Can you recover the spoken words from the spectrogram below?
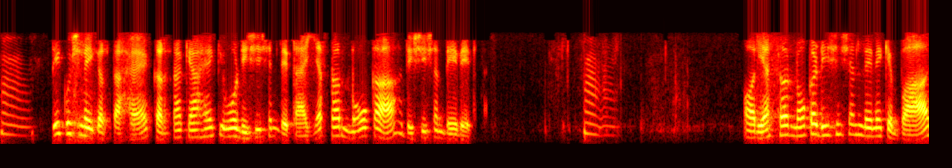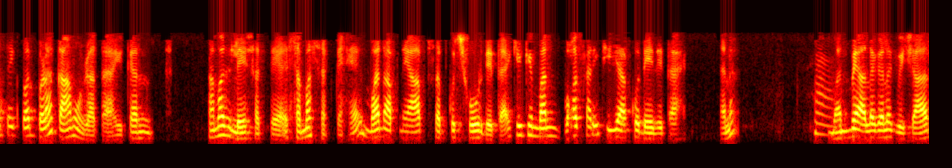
हम्म। भी कुछ नहीं करता है करता क्या है कि वो डिसीज़न देता है यस और नो का डिसीज़न दे देता है। हम्म। और यस और नो का डिसीशन लेने के बाद एक बहुत बड़ा काम हो जाता है। यू कैन समझ ले सकते हैं समझ सकते हैं। मन अपने आप सब कुछ छोड़ देता है क्योंकि मन बहुत सारी चीज़ें आपको दे देता है। है ना? हम्म। मन में अलग अलग विचार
